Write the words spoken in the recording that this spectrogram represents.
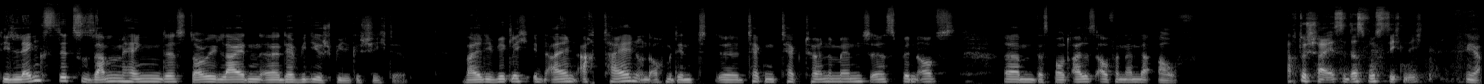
die längste zusammenhängende Storyline äh, der Videospielgeschichte. Weil die wirklich in allen acht Teilen und auch mit den äh, Tekken Tech Tournament äh, Spin-Offs, ähm, das baut alles aufeinander auf. Ach du Scheiße, das wusste ich nicht. Ja,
